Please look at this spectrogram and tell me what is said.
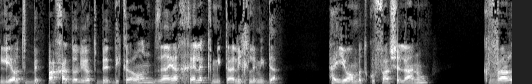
להיות בפחד או להיות בדיכאון זה היה חלק מתהליך למידה. היום בתקופה שלנו כבר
